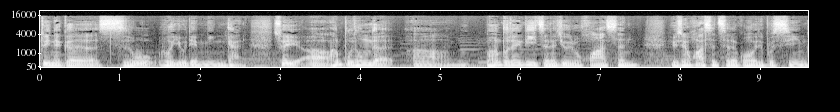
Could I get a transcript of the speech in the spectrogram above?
对那个食物会有点敏感，所以啊，很普通的。啊，很普通的例子呢，就如花生，有些人花生吃了过后就不行，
